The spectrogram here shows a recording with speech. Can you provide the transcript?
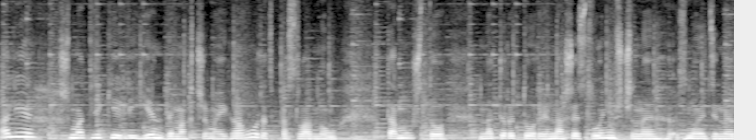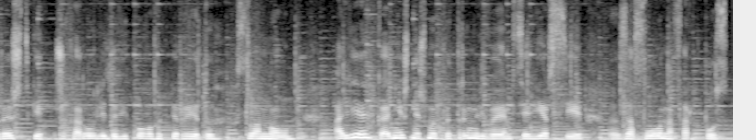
Але шматлікія легенды, магчыма, і гавораць пра сланоў, таму што на тэрыторыі нашай слонімшчыны знойдзены рэшткі жыхароў ледавіковага перыяду сланоў. Але, канешне ж, мы прытрымліваемся версіі заслона фарпост.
